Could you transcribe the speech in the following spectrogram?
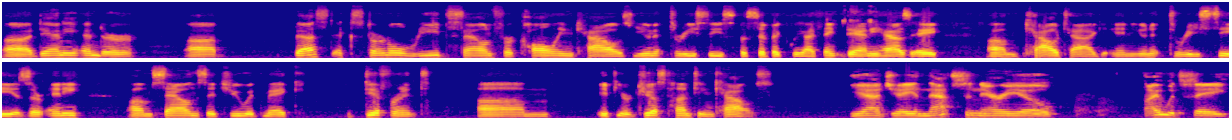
Uh, Danny Ender. Uh, best external reed sound for calling cows, Unit 3C specifically. I think Danny has a um, cow tag in Unit 3C. Is there any um, sounds that you would make different um, if you're just hunting cows. Yeah, Jay, in that scenario, I would say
